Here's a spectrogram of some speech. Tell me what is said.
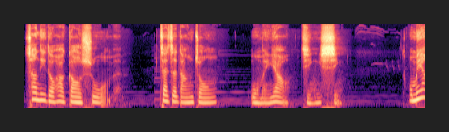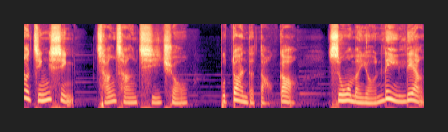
上帝的话告诉我们，在这当中，我们要警醒，我们要警醒，常常祈求，不断的祷告，使我们有力量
